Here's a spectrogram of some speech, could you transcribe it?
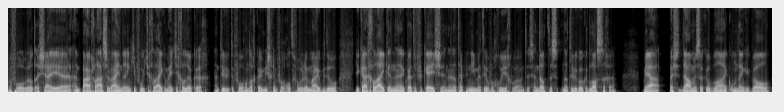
Bijvoorbeeld als jij eh, een paar glazen wijn drinkt, je voelt je gelijk een beetje gelukkig. En natuurlijk de volgende dag kan je misschien verrot voelen. Maar ik bedoel, je krijgt gelijk een eh, gratification. En dat heb je niet met heel veel goede gewoontes. En dat is natuurlijk ook het lastige. Maar ja, als je, daarom is het ook heel belangrijk om denk ik wel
